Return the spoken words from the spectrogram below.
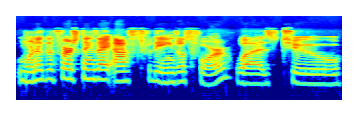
one of the first things I asked for the angels for was to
